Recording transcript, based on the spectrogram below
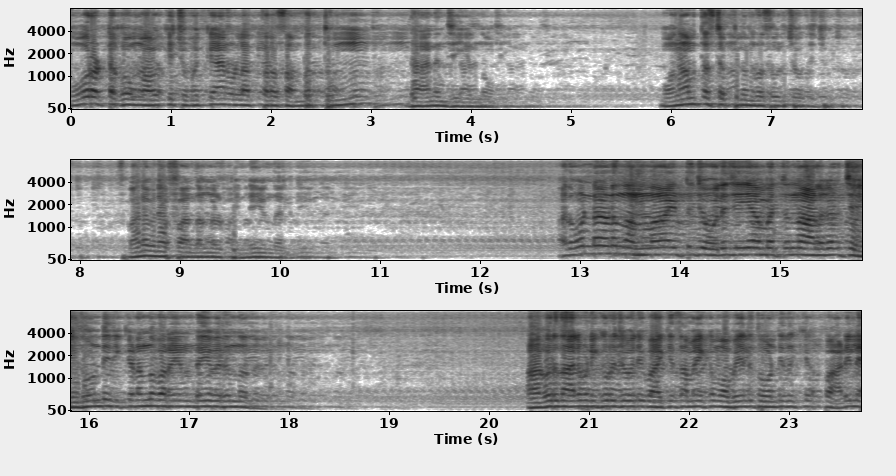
നൂറൊട്ടകവും അവയ്ക്ക് ചുമക്കാനുള്ള അത്ര സമ്പത്തും ദാനം ചെയ്യുന്നു. മൂന്നാമത്തെ സ്റ്റെപ്പിലും റസൂൽ ചോദിച്ചു. ഉസ്മാനബിൻ അഫാൻ തങ്ങൾ പിന്നെയും നൽകി. അതുകൊണ്ടാണ് നന്നായിട്ട് ജോലി ചെയ്യാൻ പറ്റുന്ന ആളുകൾ ചെയ്തുകൊണ്ടിരിക്കണം എന്ന് പറയേണ്ടി വരുന്നത്. ആകെ ഒരു നാല് മണിക്കൂർ ജോലി ബാക്കി സമയമൊക്കെ മൊബൈൽ തോണ്ടി നിൽക്കുക പാടില്ല.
